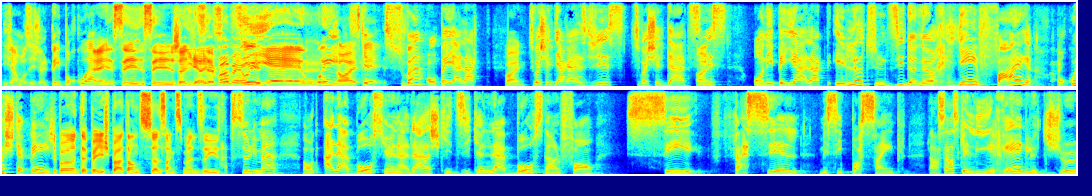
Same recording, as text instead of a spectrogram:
Les gens vont dire, je le paye pourquoi? Ben, c'est, je le disais pas, mais dis, oui. euh, oui, parce que souvent, on paye à l'acte. Ouais. Tu vas chez le garagiste, tu vas chez le dentiste, on est payé à l'acte. Et là, tu me dis de ne rien faire. Pourquoi je te paye? J'ai pas besoin de te payer, je peux attendre tout seul sans que tu me le dises. Absolument. Donc, à la bourse, il y a un adage qui dit que la bourse, dans le fond, c'est facile, mais c'est pas simple. Dans le sens que les règles du jeu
